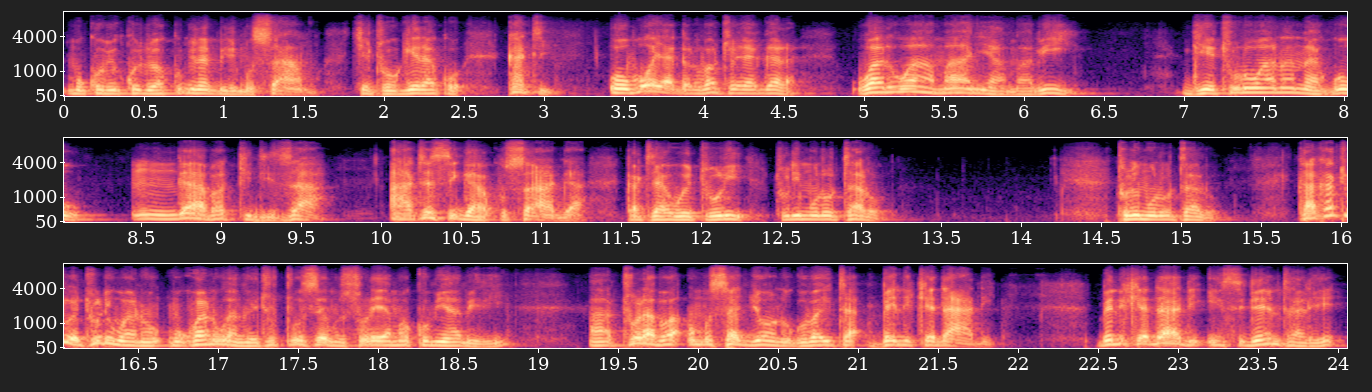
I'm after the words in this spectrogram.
mukubikulirwa kumi nabiri musanvu kyetwogerako kati oba oyagala oba toyagala waliwo amaanyi amabi getulwana nago nga abakkiriza ate sigakusaaga kati awe tuli tuli mu lutalo. Tuli mu lutalo kakati we tuli wano mukwano gwange tutuuse mu sula ya makumi abiri uh, tulaba omusajja ono gwe bayita benikedadi benikedadi incidentally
